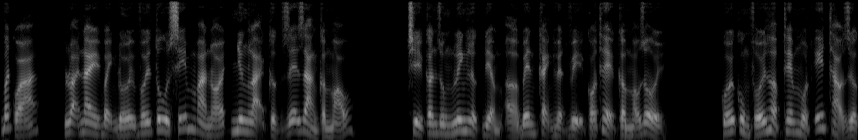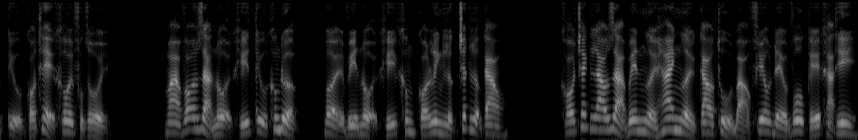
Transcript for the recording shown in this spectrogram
Bất quá, loại này bệnh đối với tu sĩ mà nói nhưng lại cực dễ dàng cầm máu. Chỉ cần dùng linh lực điểm ở bên cạnh huyệt vị có thể cầm máu rồi. Cuối cùng phối hợp thêm một ít thảo dược tiểu có thể khôi phục rồi. Mà võ giả nội khí tiểu không được, bởi vì nội khí không có linh lực chất lượng cao. Khó trách lao giả bên người hai người cao thủ bảo phiêu đều vô kế khả thi.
